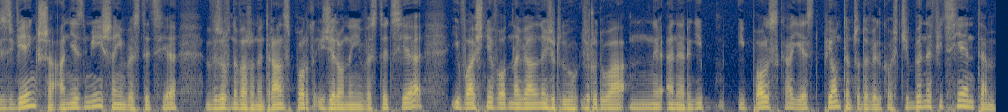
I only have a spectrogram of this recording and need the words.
zwiększa, a nie zmniejsza inwestycje w zrównoważony transport, zielone inwestycje i właśnie w odnawialne źródła, mm, energii i Polska jest piątym co do wielkości beneficjentem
